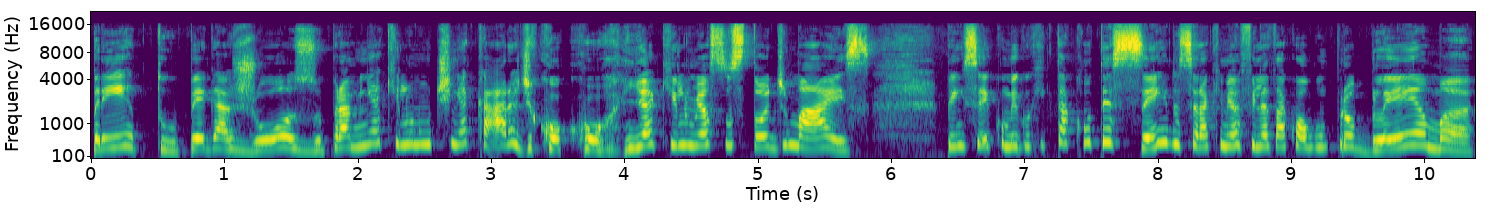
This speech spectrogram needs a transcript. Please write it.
preto, pegajoso. Para mim aquilo não tinha cara de cocô e aquilo me assustou demais pensei comigo, o que está acontecendo? Será que minha filha está com algum problema?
